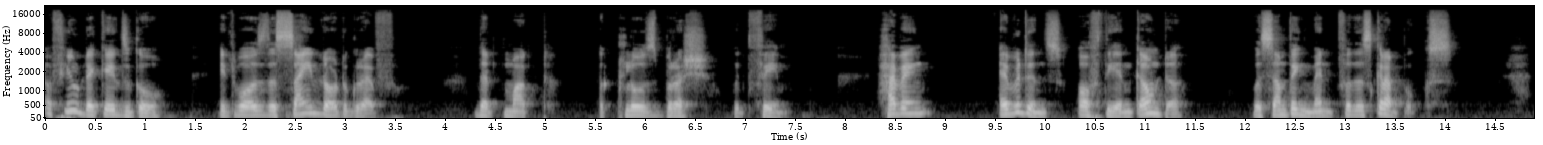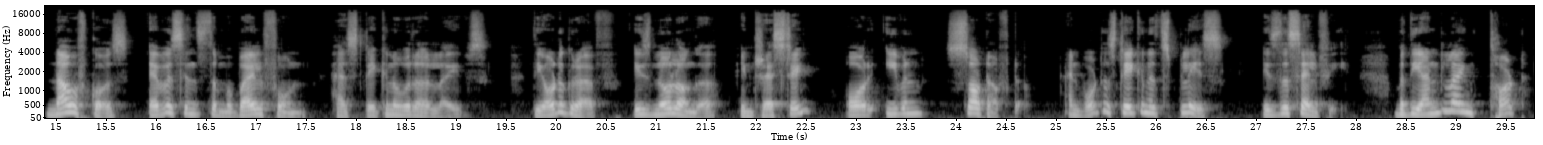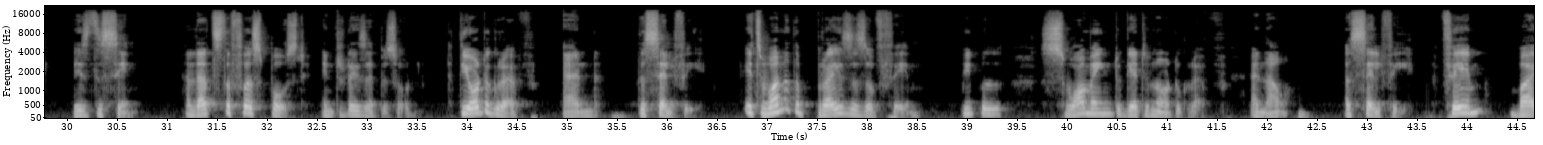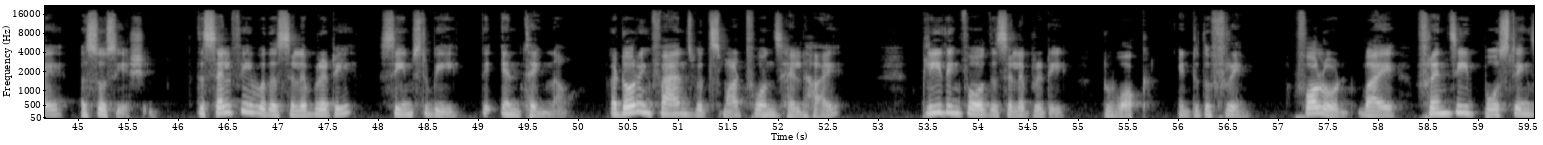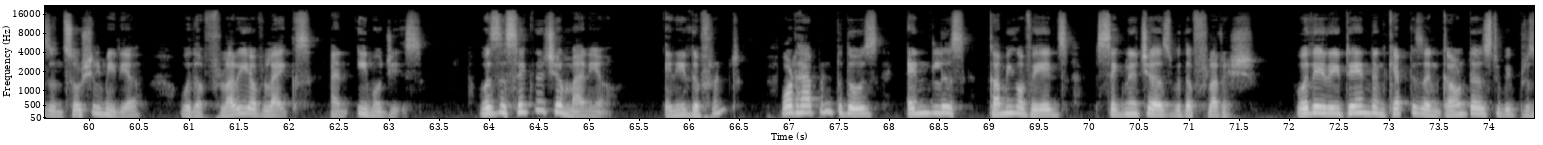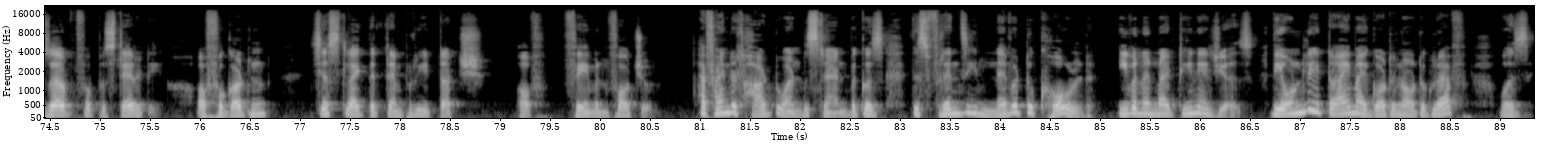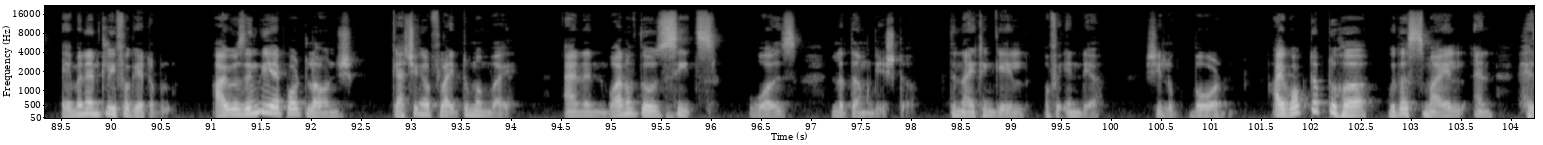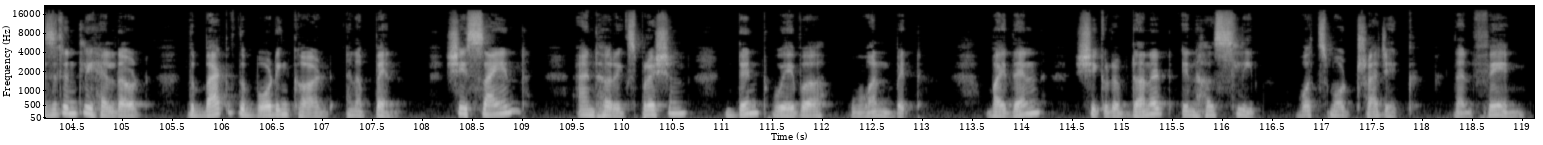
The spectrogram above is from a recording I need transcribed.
A few decades ago, it was the signed autograph that marked a close brush with fame. Having evidence of the encounter was something meant for the scrapbooks. Now, of course, ever since the mobile phone has taken over our lives, the autograph is no longer interesting or even sought after. And what has taken its place is the selfie. But the underlying thought is the same. And that's the first post in today's episode the autograph and the selfie. It's one of the prizes of fame. People swarming to get an autograph. And now, a selfie. Fame by association. The selfie with a celebrity seems to be the in thing now. Adoring fans with smartphones held high, pleading for the celebrity to walk into the frame, followed by frenzied postings on social media with a flurry of likes and emojis. Was the signature mania any different? What happened to those endless coming of age signatures with a flourish? Were they retained and kept as encounters to be preserved for posterity, or forgotten just like the temporary touch of fame and fortune? I find it hard to understand because this frenzy never took hold, even in my teenage years. The only time I got an autograph was eminently forgettable. I was in the airport lounge catching a flight to Mumbai, and in one of those seats was Lata Mangeshkar, the Nightingale of India. She looked bored. I walked up to her with a smile and hesitantly held out the back of the boarding card and a pen. She signed, and her expression didn't waver one bit. By then, she could have done it in her sleep. What's more tragic than fame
